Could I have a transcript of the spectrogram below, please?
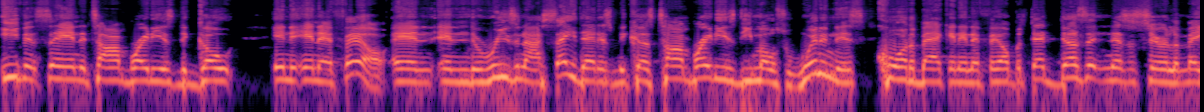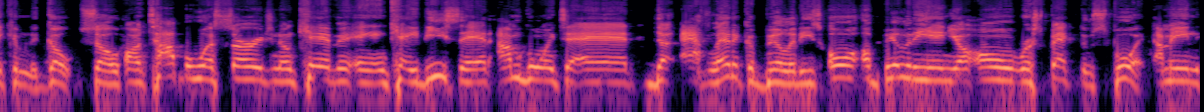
even saying that Tom Brady is the goat in the NFL. And and the reason I say that is because Tom Brady is the most winningest quarterback in NFL, but that doesn't necessarily make him the GOAT. So on top of what Serge and on Kevin and KD said, I'm going to add the athletic abilities or ability in your own respective sport. I mean,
